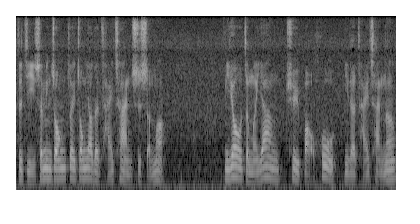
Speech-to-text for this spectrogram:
自己生命中最重要的财产是什么？你又怎么样去保护你的财产呢？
